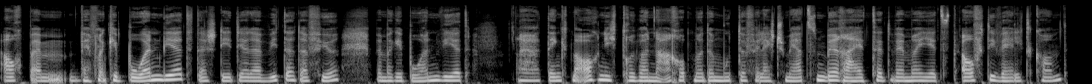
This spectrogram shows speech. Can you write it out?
Auch beim, wenn man geboren wird, da steht ja der Witter dafür, wenn man geboren wird, äh, denkt man auch nicht drüber nach, ob man der Mutter vielleicht Schmerzen bereitet, wenn man jetzt auf die Welt kommt.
